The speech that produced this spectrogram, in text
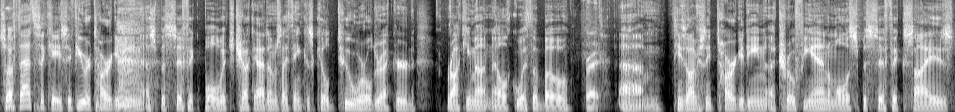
So, if that's the case, if you were targeting a specific bull, which Chuck Adams, I think, has killed two world record Rocky Mountain elk with a bow, Right. um, he's obviously targeting a trophy animal, a specific size,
